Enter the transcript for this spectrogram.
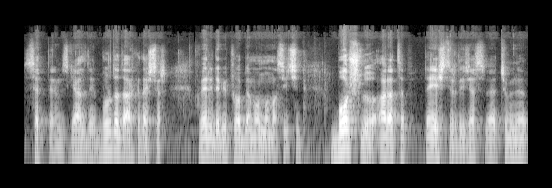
setlerimiz geldi. Burada da arkadaşlar veride bir problem olmaması için boşluğu aratıp değiştir diyeceğiz ve tümünü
